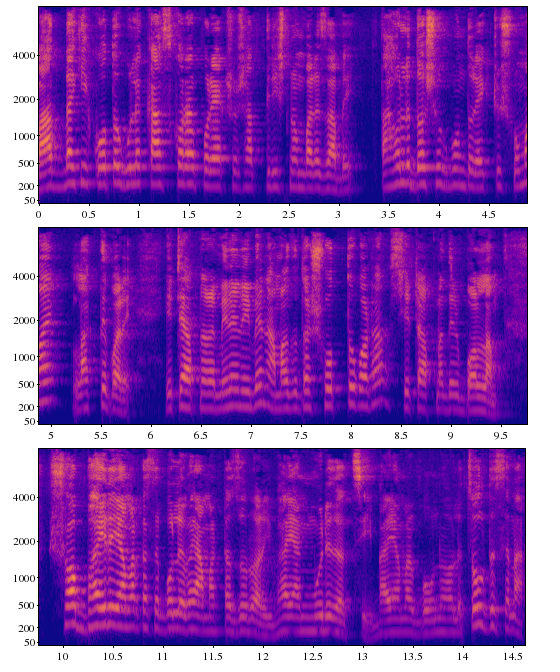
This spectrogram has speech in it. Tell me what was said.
বাদ বাকি কতগুলো কাজ করার পরে একশো সাতত্রিশ নম্বরে যাবে? তাহলে দর্শক বন্ধুরা, একটু সময় লাগতে পারে। এটা আপনারা মেনে নেবেন। আমার যেটা সত্য কথা, সেটা আপনাদের বললাম। সব ভাইরাই আমার কাছে বলে, ভাই, আমারটা জরুরি। ভাই, আমি মরে যাচ্ছি। ভাই, আমার বউ না হলে চলতেছে না।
